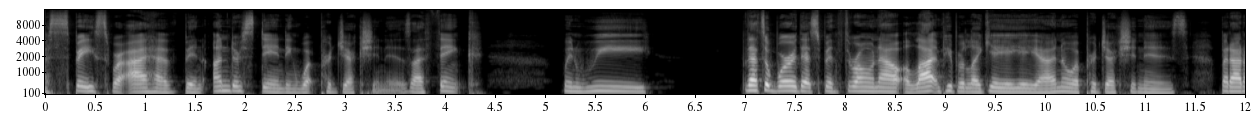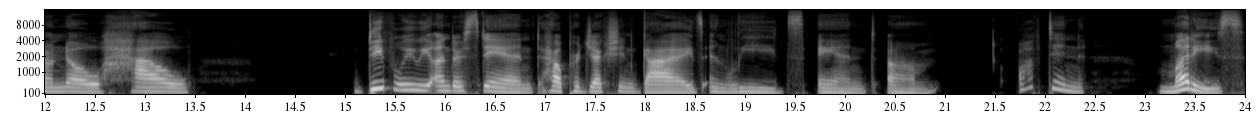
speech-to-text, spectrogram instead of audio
a space where I have been understanding what projection is. I think when we that's a word that's been thrown out a lot and people are like, "Yeah, yeah, yeah, yeah, I know what projection is." But I don't know how deeply we understand how projection guides and leads and um often muddies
